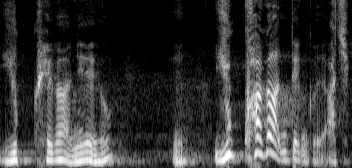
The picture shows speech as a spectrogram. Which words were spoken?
육회가 아니에요. 예? 육화가 안 된 거예요, 아직.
